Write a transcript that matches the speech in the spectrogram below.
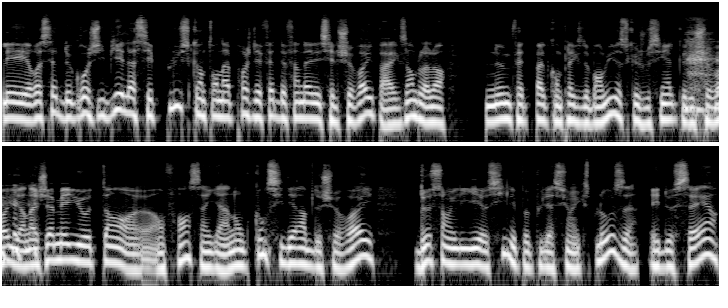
les recettes de gros gibier, là, c'est plus quand on approche des fêtes de fin d'année. C'est le chevreuil, par exemple. Alors, ne me faites pas le complexe de Bambi parce que je vous signale que les chevreuils, il n'y en a jamais eu autant euh, en France. Hein. Il y a un nombre considérable de chevreuils. De sangliers aussi, les populations explosent, et de cerfs.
